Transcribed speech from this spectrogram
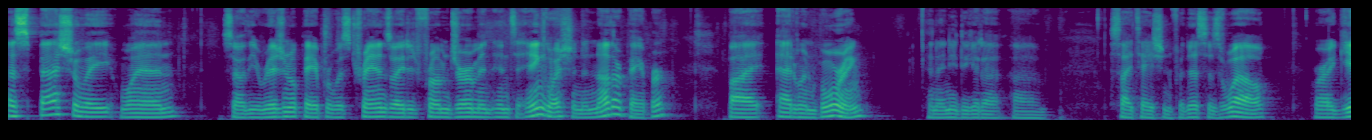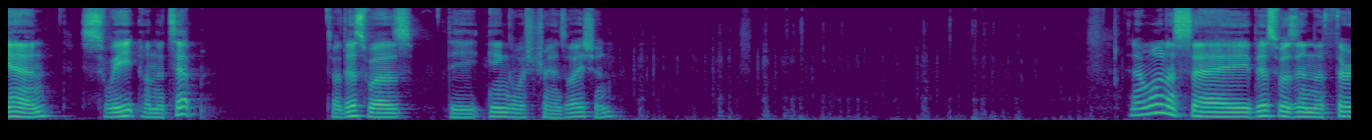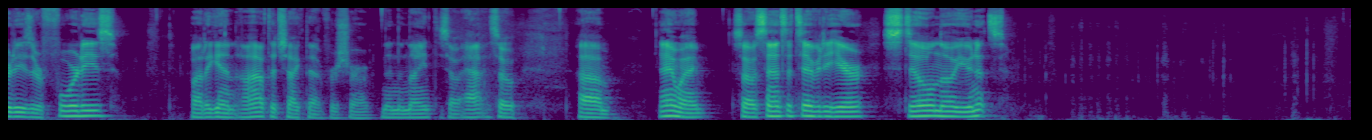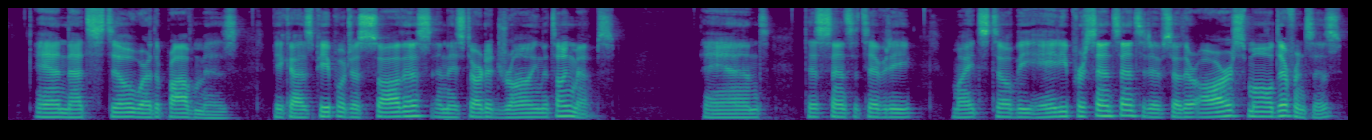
especially when, so the original paper was translated from German into English in another paper by Edwin Boring, and I need to get a, a citation for this as well, where again, sweet on the tip. So this was the English translation. And I want to say this was in the 30s or 40s. But again, I'll have to check that for sure. Then the ninth, so at, so um, anyway, so sensitivity here, still no units. And that's still where the problem is because people just saw this and they started drawing the tongue maps. And this sensitivity might still be 80% sensitive, so there are small differences.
